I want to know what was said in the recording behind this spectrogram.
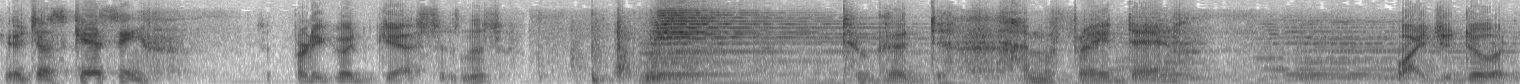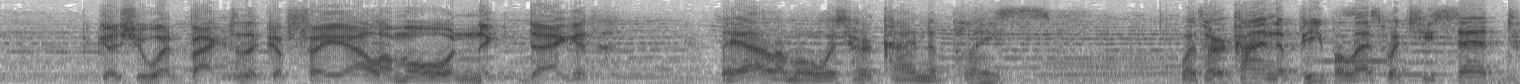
You're just guessing. It's a pretty good guess, isn't it? Too good, I'm afraid, Dan. Why'd you do it? Because you went back to the Cafe Alamo and Nick Daggett? The Alamo was her kind of place. With her kind of people, that's what she said.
